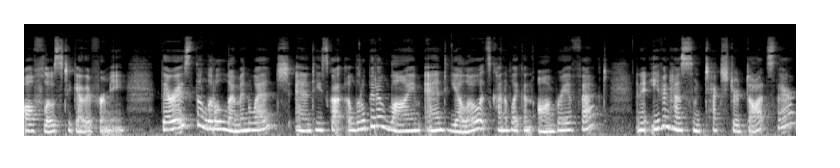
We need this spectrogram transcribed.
all flows together for me. There is the little lemon wedge and he's got a little bit of lime and yellow. It's kind of like an ombre effect. And it even has some textured dots there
